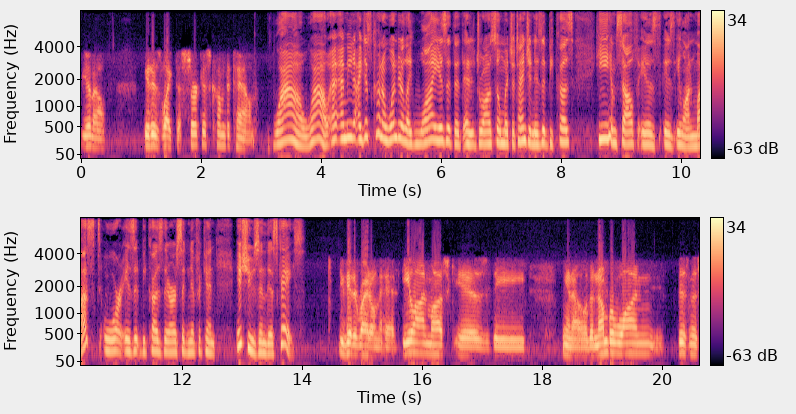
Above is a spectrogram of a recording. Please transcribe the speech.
you know, it is like the circus come to town. Wow, wow. I, I mean, I just kind of wonder, like, why is it that, that it draws so much attention? Is it because he himself is is Elon Musk, or is it because there are significant issues in this case? You hit it right on the head. Elon Musk is the, you know, the number one business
